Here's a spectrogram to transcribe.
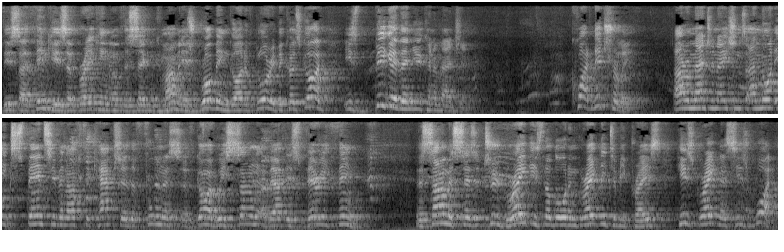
This, I think, is a breaking of the second commandment, is robbing God of glory because God is bigger than you can imagine. Quite literally. Our imaginations are not expansive enough to capture the fullness of God. We sung about this very thing. The psalmist says it too Great is the Lord and greatly to be praised. His greatness is what?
